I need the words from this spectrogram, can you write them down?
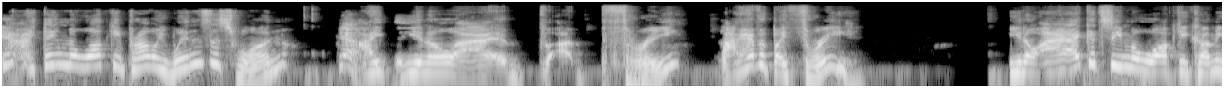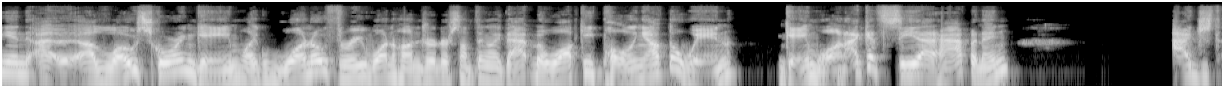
Yeah, I think Milwaukee probably wins this one. Yeah. I, you know, I, uh, three. I have it by three. You know, I, I could see Milwaukee coming in a, a low scoring game, like 103, 100 or something like that. Milwaukee pulling out the win game one. I could see that happening. I just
